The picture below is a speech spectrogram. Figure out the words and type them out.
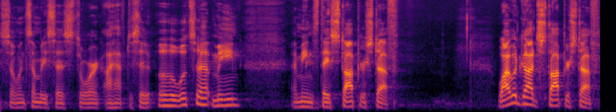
so when somebody says thwart, I have to say, oh, what's that mean? It means they stop your stuff. Why would God stop your stuff?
